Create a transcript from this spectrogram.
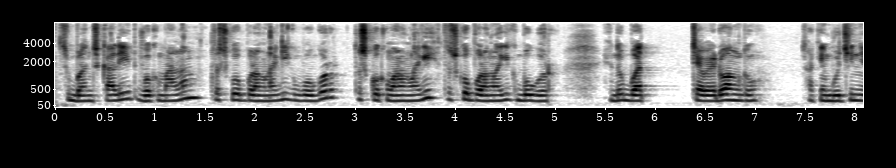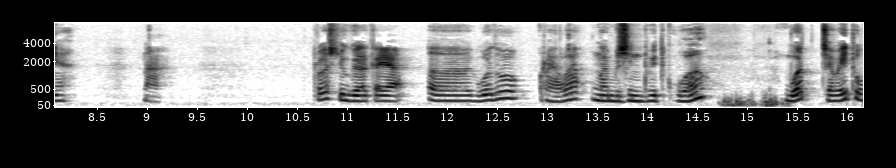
Sebulan sekali gue ke Malang, terus gue pulang lagi ke Bogor, terus gue ke Malang lagi, terus gue pulang lagi ke Bogor. Itu buat cewek doang tuh, saking bucinnya. Nah, terus juga kayak uh, eh, gue tuh rela ngabisin duit gue buat cewek itu.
